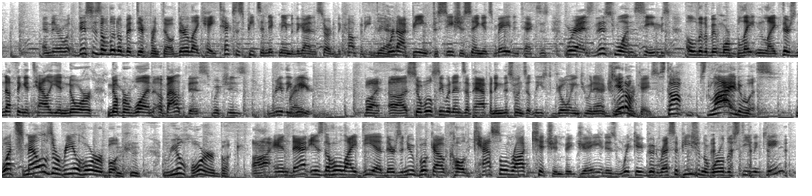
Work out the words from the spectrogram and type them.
And they're, this is a little bit different though. They're like, hey, Texas Pete's a nickname of the guy that started the company. Yeah. We're not being facetious saying it's made in Texas. Whereas this one seems a little bit more blatant, like there's nothing Italian nor number one about this, which is really Right. weird. But uh, so we'll see what ends up happening. This one's at least going to an actual Get court case. Stop lying to us. What smells a real horror book? Real horror book. Uh, and that is the whole idea. There's a new book out called Castle Rock Kitchen, Big J. It is wicked good recipes from the world of Stephen King.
